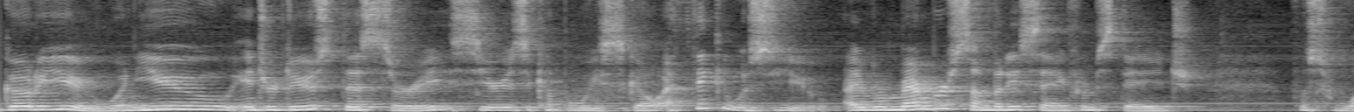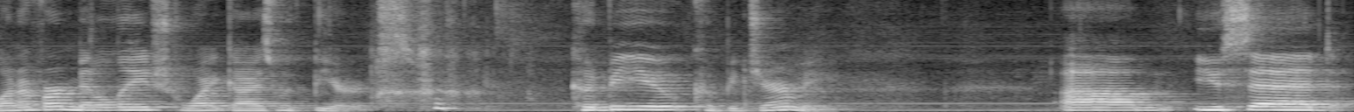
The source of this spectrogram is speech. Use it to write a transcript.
go to you. When you introduced this series, a couple weeks ago, I think it was you. I remember somebody saying from stage, was one of our middle-aged white guys with beards. could be you, could be Jeremy. Um, you said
